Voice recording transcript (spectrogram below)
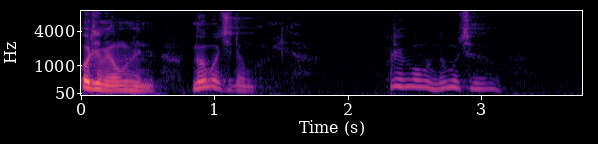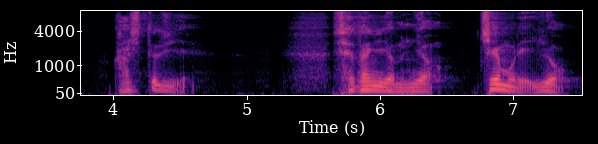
어림에 오면 넘어지는 겁니다. 우리 몸은 넘어져요. 가시떨기에 세상의 염려, 재물의 유혹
